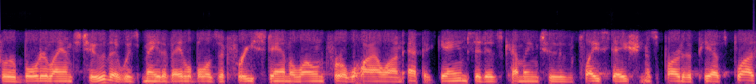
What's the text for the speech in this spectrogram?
for Borderlands 2 that was made available as a free standalone for a while on Epic Games. It is coming to the PlayStation as part of the PS Plus.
